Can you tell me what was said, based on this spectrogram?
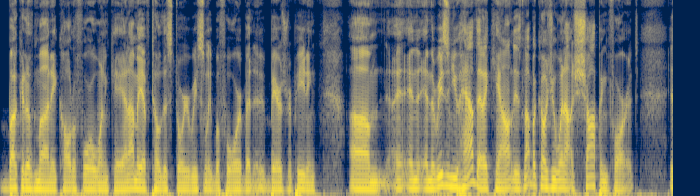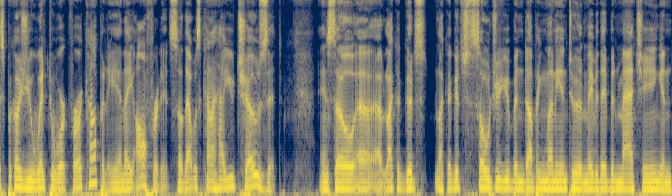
bucket of money called a 401k and i may have told this story recently before but it bears repeating. Um, and, and the reason you have that account is not because you went out shopping for it. It's because you went to work for a company and they offered it. So that was kind of how you chose it. And so uh, like a good like a good soldier you've been dumping money into it. Maybe they've been matching and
